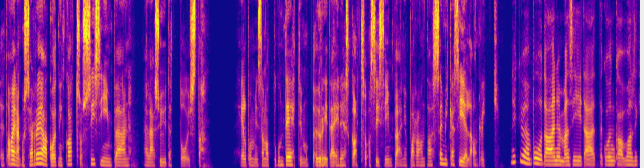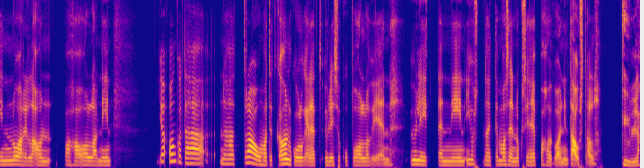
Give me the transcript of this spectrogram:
Et aina kun sä reagoit, niin katso sisimpään, älä syytä toista. Helpommin sanottu kuin tehty, mutta yritä edes katsoa sisimpään ja parantaa se, mikä siellä on rikki. Nykyään puhutaan enemmän siitä, että kuinka varsinkin nuorilla on paha olla, niin Ja onko tämä nämä traumat, jotka on kulkeneet yli sukupolvien ylitten, niin just näiden masennuksien ja pahoinvoinnin taustalla? Kyllä,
